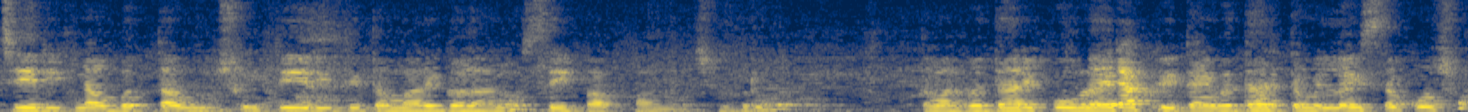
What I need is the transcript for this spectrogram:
જે રીતના હું બતાવું છું તે રીતે તમારે ગળાનો શેપ આપવાનો છે, બરાબર? તમારે વધારે પહોળાઈ રાખવી ત્યાં વધારે તમે લઈ શકો છો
